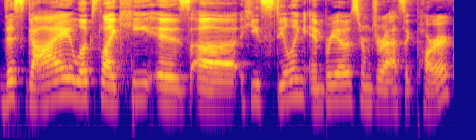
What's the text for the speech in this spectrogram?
this guy looks like he is uh he's stealing embryos from Jurassic Park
